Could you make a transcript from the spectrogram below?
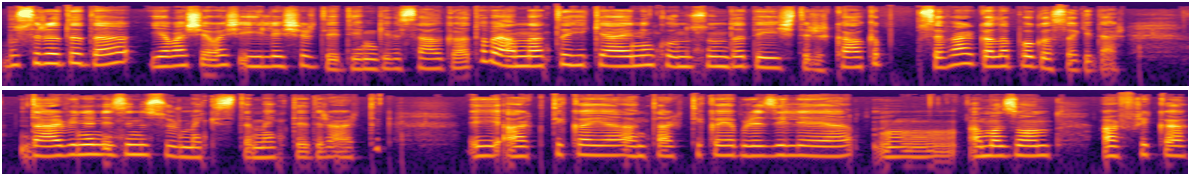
bu sırada da yavaş yavaş iyileşir dediğim gibi Salgado ve anlattığı hikayenin konusunu da değiştirir. Kalkıp bu sefer Galapagos'a gider. Darwin'in izini sürmek istemektedir artık e, Arktika'ya, Antarktika'ya, Brezilya'ya, Amazon, Afrika,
